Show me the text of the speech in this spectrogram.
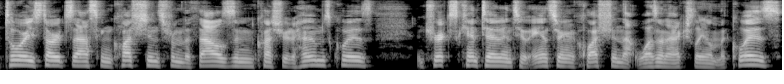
Tori starts asking questions from the thousand question to Holmes quiz and tricks Kento into answering a question that wasn't actually on the quiz.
